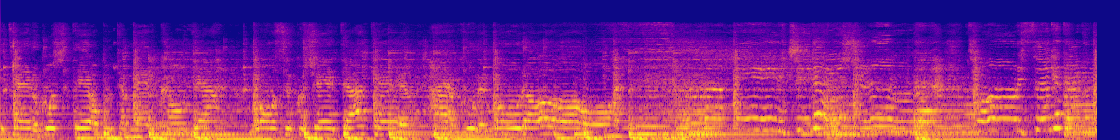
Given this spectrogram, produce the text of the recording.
いて残しておくために今夜もう少しだけ早く眠ろう。毎日が一瞬で通り過ぎた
